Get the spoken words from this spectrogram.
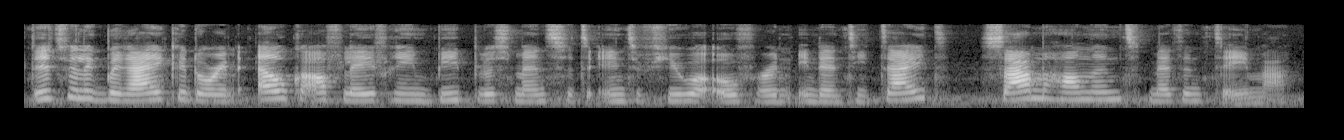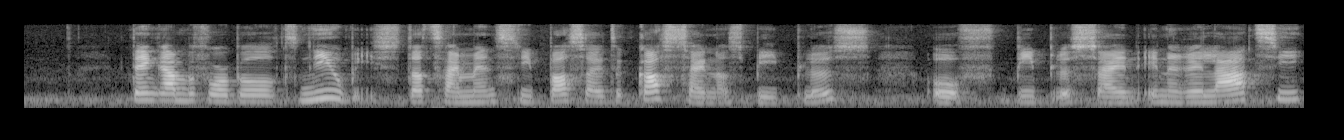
Dit wil ik bereiken door in elke aflevering B mensen te interviewen over hun identiteit, samenhangend met een thema. Denk aan bijvoorbeeld newbies. Dat zijn mensen die pas uit de kast zijn als B+, of B+, zijn in een relatie.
